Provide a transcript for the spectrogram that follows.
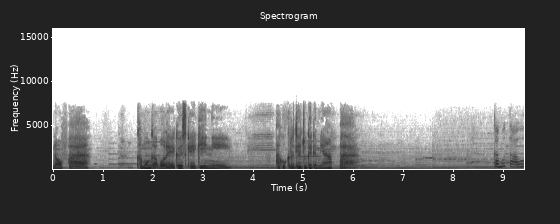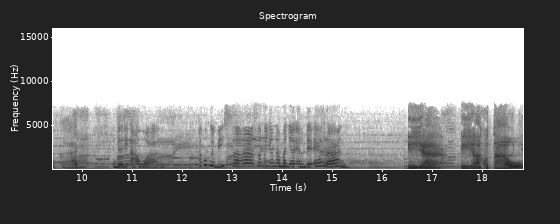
Nova, kamu nggak boleh egois kayak gini. Aku kerja juga demi apa? Kamu tahu kan, dari awal aku gak bisa sama yang namanya LDRan. Iya, iya aku tahu.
